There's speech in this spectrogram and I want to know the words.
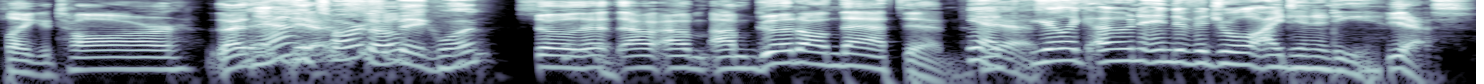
play guitar. That, Yeah. Guitar's so, a big one. So that I, I'm I'm good on that then. Yeah, Yes. you're like own individual identity. Yes.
